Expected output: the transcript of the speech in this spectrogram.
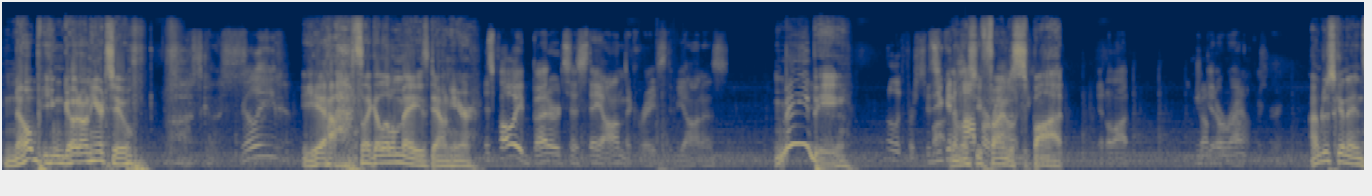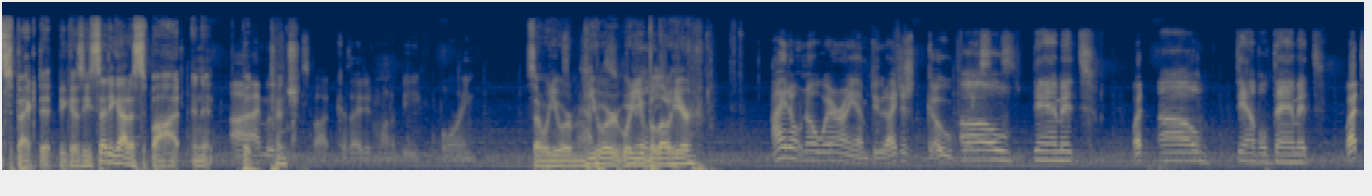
Nope, you can go down here too. Oh, it's gonna suck. really? Yeah, it's like a little maze down here. It's probably better to stay on the crates, to be honest. Maybe. I'm gonna look for spots. You can Unless hop you find around, a spot. Get a lot. You Jump get around. around. I'm just gonna inspect it because he said he got a spot and it. I I moved from my potent- spot because I didn't want to be boring. So you were you were were you below here? I don't know where I am, dude. I just go oh, places. Oh, damn it. What? Oh, damn, damn it. What?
